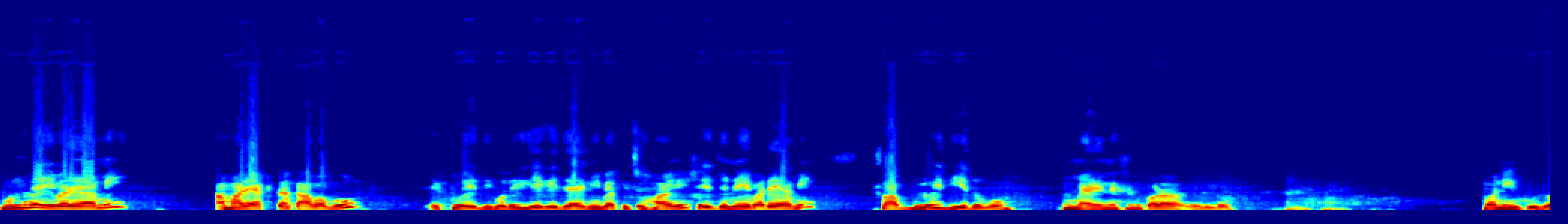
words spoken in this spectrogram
বন্ধুরা, এবারে আমি আমার একটা কাবাবও একটু এদিক ওদিক লেগে যায়নি বা কিছু হয়নি, সেই জন্য এবারে আমি সবগুলোই দিয়ে দেবো। ম্যারিনেশন করা এগুলো, পনিরগুলো।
